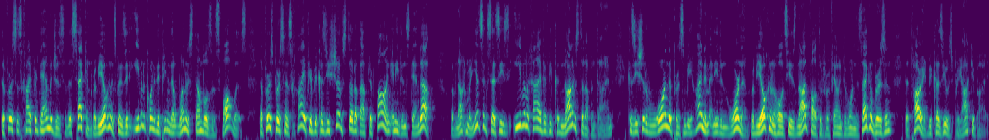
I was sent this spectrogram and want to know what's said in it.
the first is high for damages to the second. Rabbi Yochanan explains that even according to the opinion that one who stumbles is faultless, the first person is high here because he should have stood up after falling and he didn't stand up. Rav Nachman Yitzchak says he's even chayiv if he could not have stood up in time, because he should have warned the person behind him and he didn't warn him. Rabbi Yochanan holds he is not faulted for failing to warn the second person, the Tarid, because he was preoccupied.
